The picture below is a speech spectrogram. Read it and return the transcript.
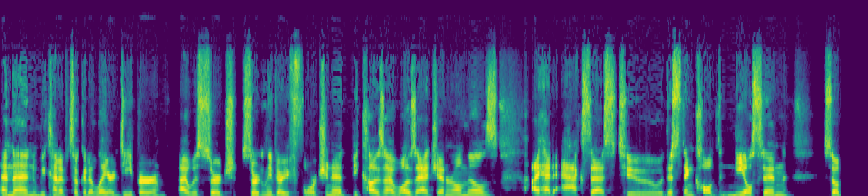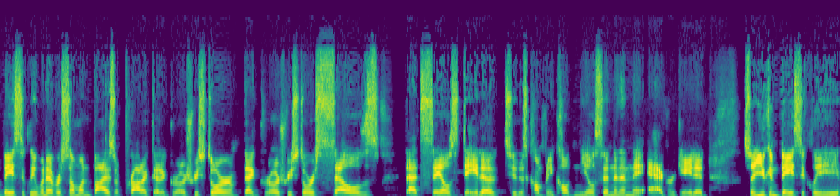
And then we kind of took it a layer deeper. I was search, certainly very fortunate because I was at General Mills I had access to this thing called Nielsen. So basically, whenever someone buys a product at a grocery store, that grocery store sells that sales data to this company called Nielsen and then they aggregate it. So you can basically,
